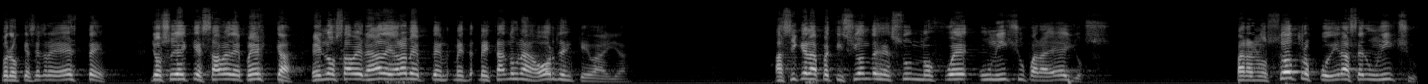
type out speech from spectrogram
pero ¿qué se cree este? Yo soy el que sabe de pesca, él no sabe nada y ahora me, está dando una orden que vaya. Así que la petición de Jesús no fue un issue para ellos. Para nosotros pudiera ser un issue.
